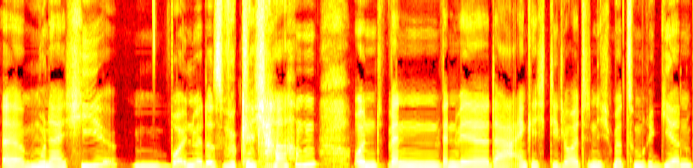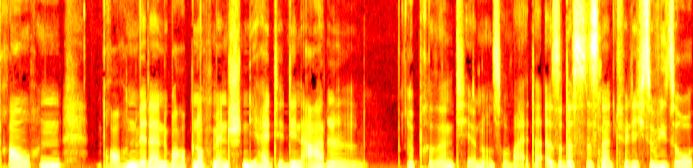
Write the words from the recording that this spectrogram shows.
äh, Monarchie, wollen wir das wirklich haben? Und wenn, wenn wir da eigentlich die Leute nicht mehr zum Regieren brauchen, brauchen wir dann überhaupt noch Menschen, die halt den Adel repräsentieren und so weiter. Also das ist natürlich sowieso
